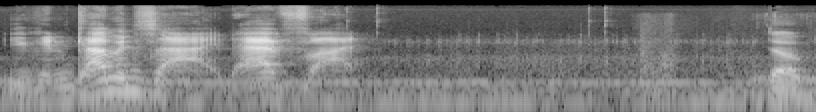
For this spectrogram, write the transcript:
You can come inside, have fun. Dope.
